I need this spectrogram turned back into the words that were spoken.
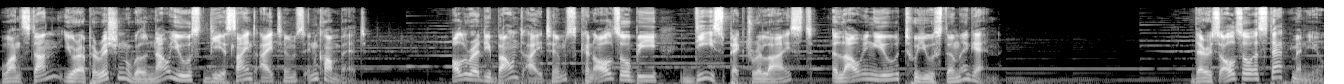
Once done, your apparition will now use the assigned items in combat. Already bound items can also be despectralized, allowing you to use them again. There is also a stat menu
